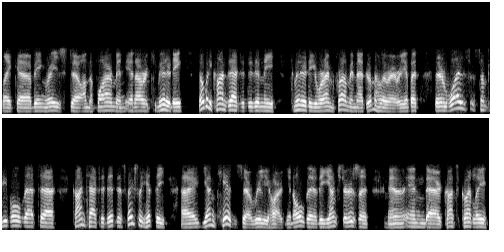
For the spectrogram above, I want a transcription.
like uh, being raised uh, on the farm and in our community. Nobody contacted it in the community where I'm from in that Drumheller area, but there was some people that uh, contacted it, especially hit the uh, young kids uh, really hard. You know, the the youngsters, uh, mm-hmm. and and uh, consequently,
